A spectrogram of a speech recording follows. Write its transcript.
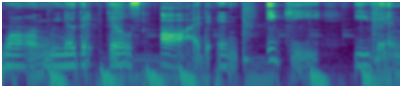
wrong. We know that it feels odd and icky, even.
